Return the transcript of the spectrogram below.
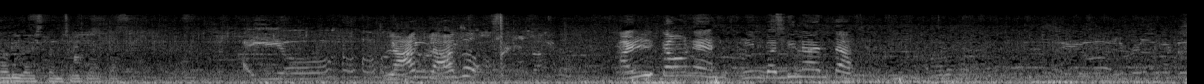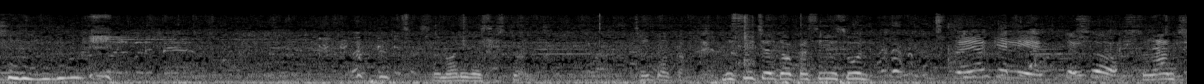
ನೋಡಿ ಗೈಸ್ ನಮ್ಮ ಚೈತು ಅಕ್ಕ. ಅಯ್ಯೋ. ಅಳ್ತವನೆ ನೀನ್ ಬಂದಿಲ್ಲ ಅಂತ. ನೋಡಿ ಚೈತು ಅಕ್ಕ ಮಿಸ್ ಯು ಚೈತು ಅಕ್ಕ ಸಿ ಯು ಸೂನ್ ಪ್ರಿಯಾಂಕ್ ಎಲ್ಲಿ ಚೈತು. ಥ್ಯಾಂಕ್ಸ್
